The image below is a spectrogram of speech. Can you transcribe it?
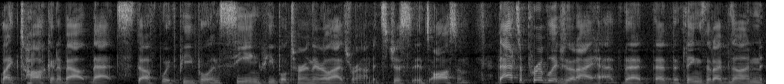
like talking about that stuff with people and seeing people turn their lives around. It's just it's awesome. That's a privilege that I have. That that the things that I've done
